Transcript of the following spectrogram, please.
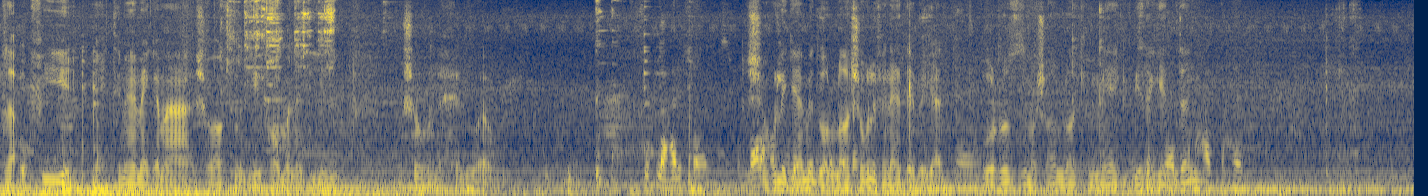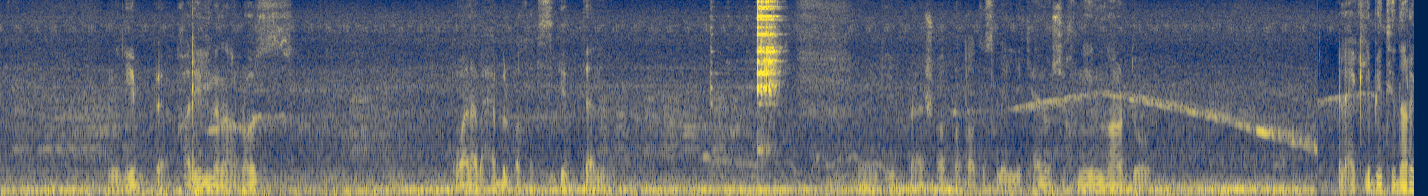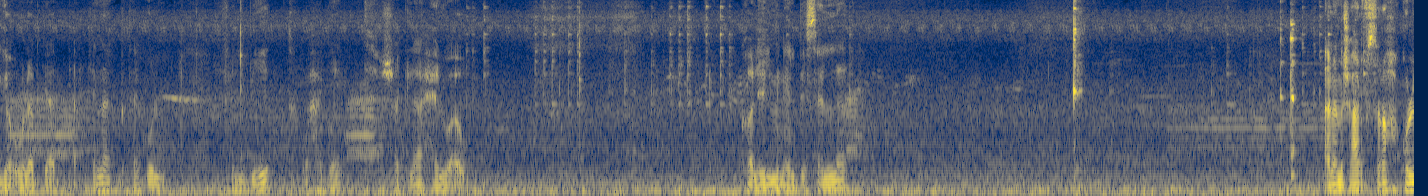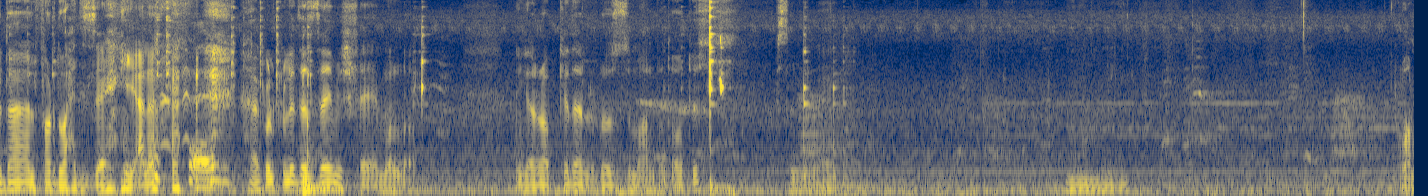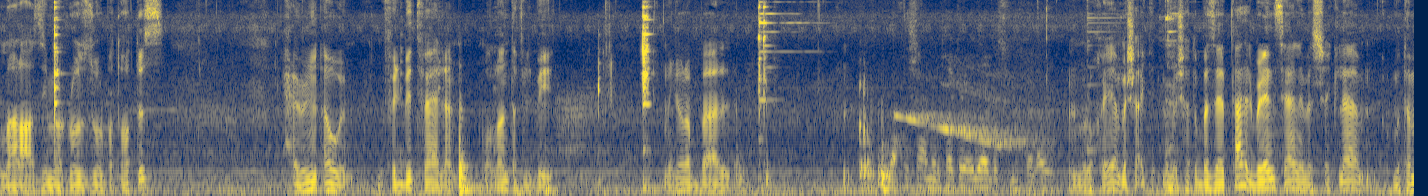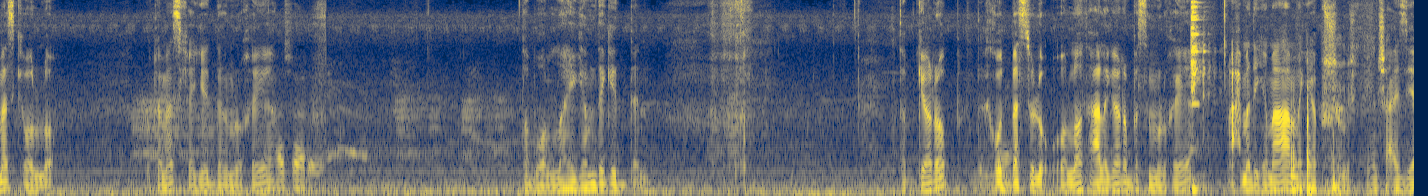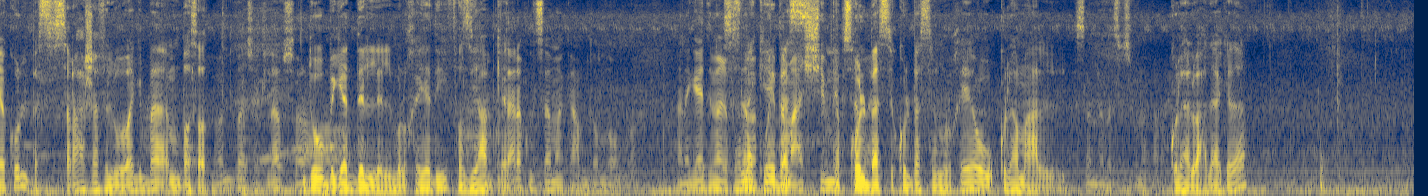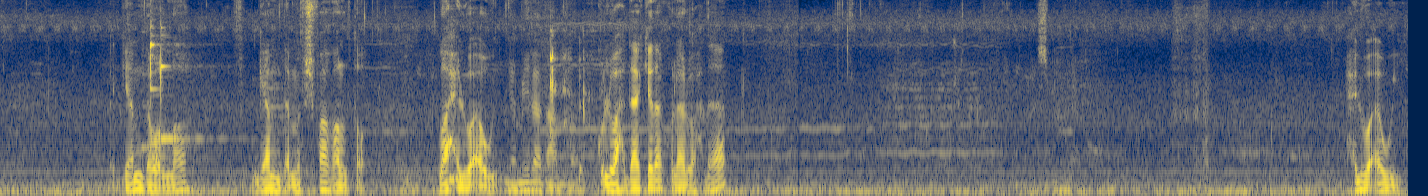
لا وفي اهتمام يا جماعة. شواك نضيفه ومناديل وشغل حلو قوي. شكله والله شغل جامد والله. شغل فنادق بجد. والرز ما شاء الله كمية كبيرة جدا. نجيب قليل من الرز. وأنا بحب البطاطس جدا. نجيب بقى شوية بطاطس من اللي كانوا سخنين نار دول الأكل بيتي درجة أولى بجد. أكنك بتاكل في البيت وحاجات شكلها حلو قوي قليل من البسلة. أنا مش عارف الصراحه كل ده الفرد واحد إزاي. يعني أنا هاكل كل ده إزاي؟ مش فاهم والله. نجرب كده الرز مع البطاطس. بسم الله. والله العظيم الرز والبطاطس حلوين قوي. في البيت فعلا. والله انت في البيت. نجرب بقى ال- لا خش كده قول الملوخية الأول. الملوخية مش أك- مش هتبقى زي بتاعة البرنس يعني بس شكلها متماسكة والله. متماسكة جدا الملوخية. طب والله جامدة جدا. طب جرب خد بس لق والله تعالى جرب بس الملوخية. أحمد يا جماعة ما جابش مش كانش عايز ياكل بس الصراحة شاف الوجبة انبسط. وجبه شكلها بصراحة دوق بجد الملوخية دي فظيعة بجد. تعالى اكل سمك يا عبد الله والله. أنا جاي دماغي في سمك إيه بس؟ معشمني طب في كل. بس كل بس الملوخية وكلها مع ال... استنى بس بسم الله كلها لوحدها كده. جامدة والله. جامدة ما فيش فيها غلطة. والله حلوة قوي. جميلة يا عبد الله. كل لوحدها كده كلها لوحدها بسم الله حلوة قوي.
